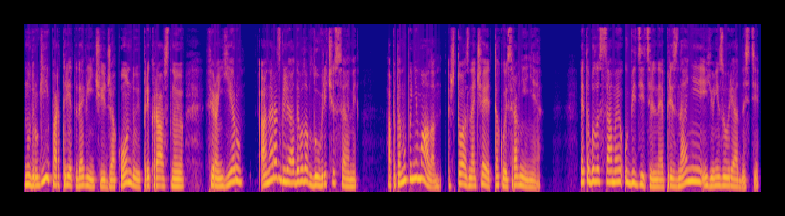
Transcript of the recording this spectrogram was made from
но другие портреты да Винчи и Джаконду и прекрасную Ферраньеру она разглядывала в Лувре часами, а потому понимала, что означает такое сравнение – это было самое убедительное признание ее незаурядности,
